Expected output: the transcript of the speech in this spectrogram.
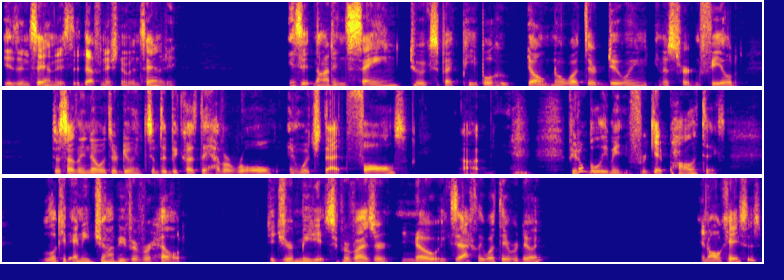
is insanity. It's the definition of insanity. Is it not insane to expect people who don't know what they're doing in a certain field to suddenly know what they're doing simply because they have a role in which that falls? Uh, if you don't believe me, forget politics. Look at any job you've ever held. Did your immediate supervisor know exactly what they were doing? In all cases,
